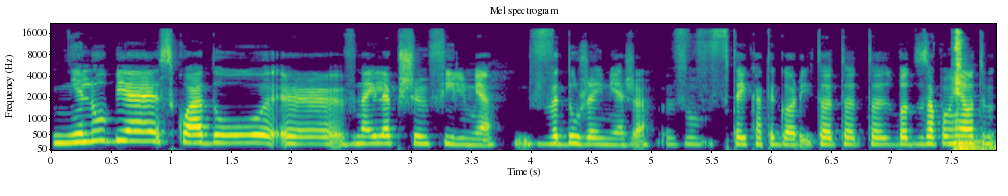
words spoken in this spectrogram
nie lubię składu e, w najlepszym filmie w dużej mierze w, w, tej kategorii. To, to, to, bo zapomniałam o tym,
